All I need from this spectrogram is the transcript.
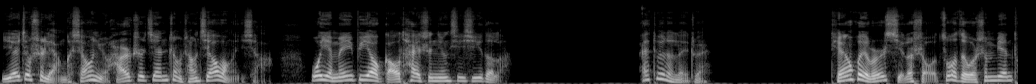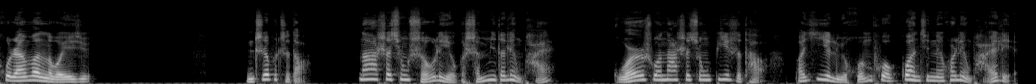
也就是两个小女孩之间正常交往一下，我也没必要搞太神经兮兮的了。哎，对了，累赘，田慧文洗了手，坐在我身边，突然问了我一句：“你知不知道那师兄手里有个神秘的令牌，古儿说那师兄逼着他把一缕魂魄灌进那块令牌里，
